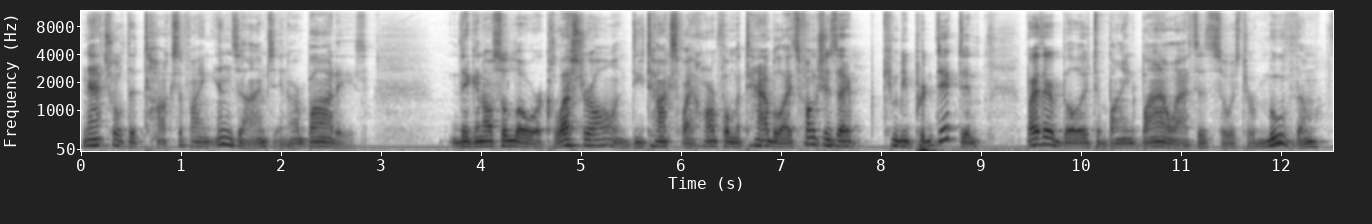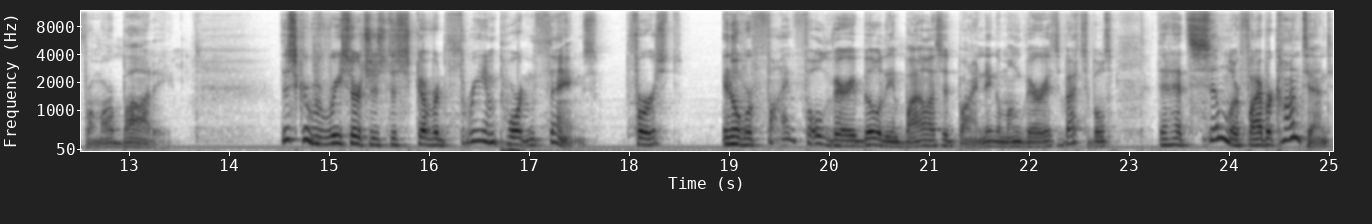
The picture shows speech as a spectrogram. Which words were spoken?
natural detoxifying enzymes in our bodies. They can also lower cholesterol and detoxify harmful metabolites, functions that can be predicted by their ability to bind bile acids so as to remove them from our body. This group of researchers discovered three important things. First, an over five-fold variability in bile acid binding among various vegetables that had similar fiber content,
